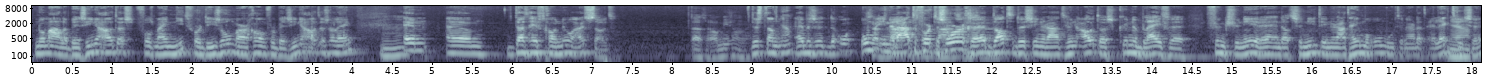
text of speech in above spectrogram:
normale benzineauto's. Volgens mij niet voor diesel, maar gewoon voor benzineauto's alleen. Mhm. En ehm, dat heeft gewoon nul uitstoot. Dat is wel bijzonder. Dus dan Ja. hebben ze de, om- inderdaad ervoor te zorgen dat dus inderdaad hun auto's kunnen blijven functioneren en dat ze niet inderdaad helemaal om moeten naar dat elektrische.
